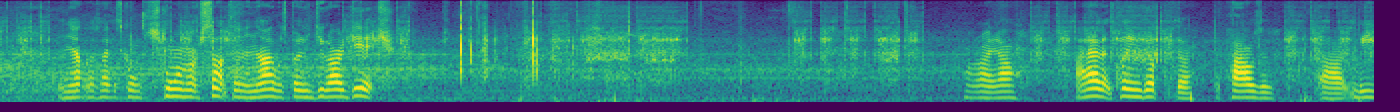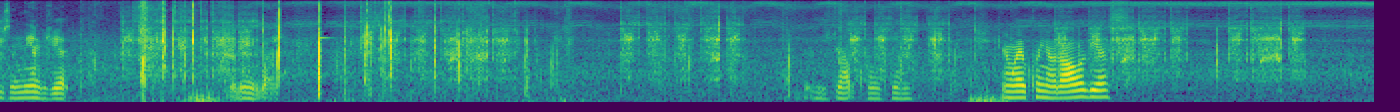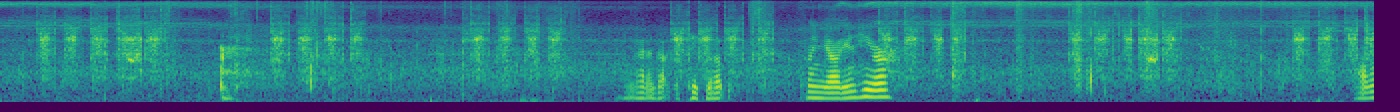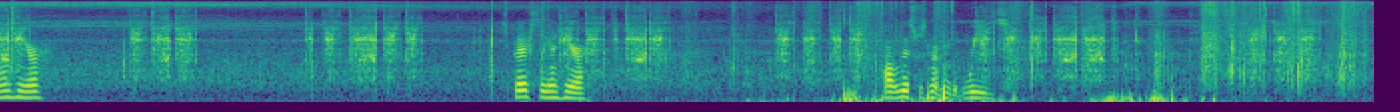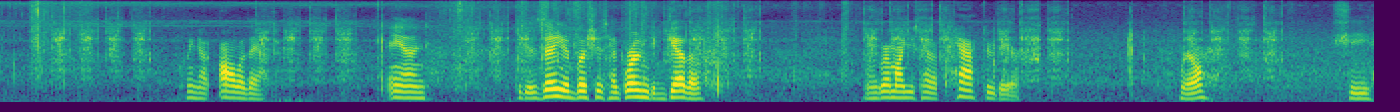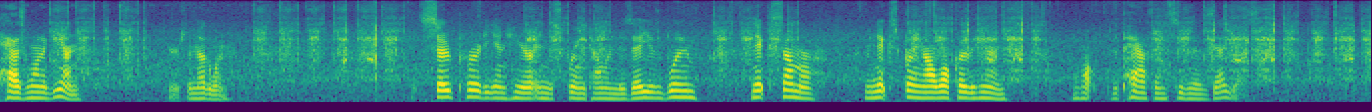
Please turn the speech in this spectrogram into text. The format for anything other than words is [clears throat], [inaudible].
And that was like it's going to storm or something. And I was supposed to do our ditch. Alright, I'll, I haven't cleaned up the, the piles of uh, leaves and limbs yet. But anyway. Put these drop clothes in. And we'll clean out all of this. [sighs] That I got to pick up. Cleaned out in here. All in here. Especially in here. All this was nothing but weeds. Clean out all of that. And the azalea bushes had grown together. And Grandma used to have a path through there. Well, she has one again. Here's another one. It's so pretty in here in the springtime when the azaleas bloom. Next summer, I mean next spring, I'll walk over here and walk the path and see the azaleas.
